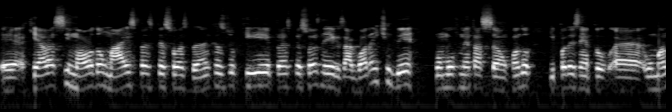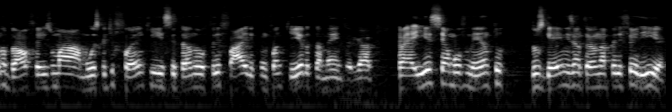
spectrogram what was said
é, que elas se moldam mais para as pessoas brancas do que para as pessoas negras. Agora a gente vê uma movimentação. Quando, e por exemplo, é, o Mano Brown fez uma música de funk citando Free Fire com funkeiro também, tá ligado? Então, é, esse é o movimento dos games entrando na periferia.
